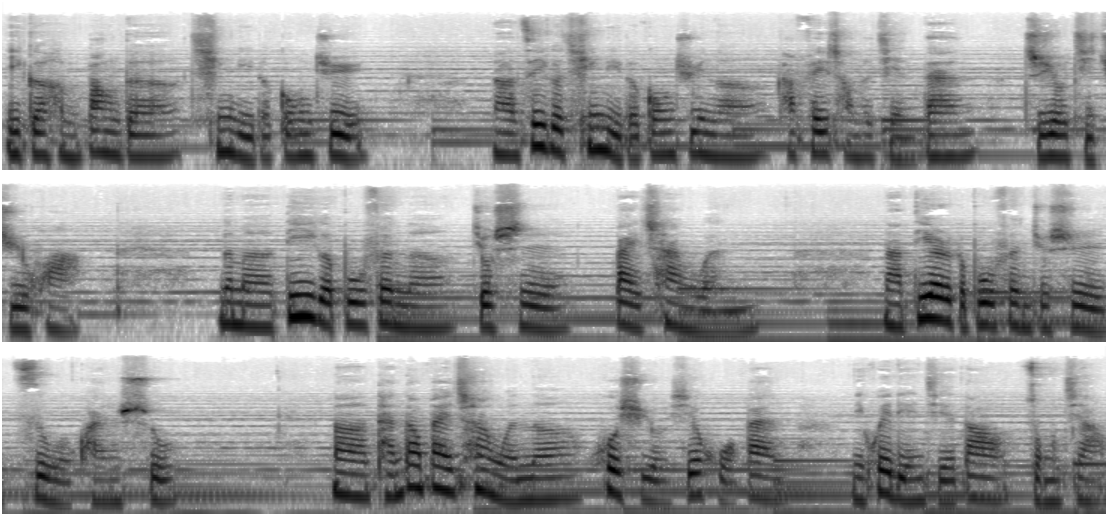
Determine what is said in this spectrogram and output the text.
一个很棒的清理的工具，那这个清理的工具呢，它非常的简单，只有几句话。那么第一个部分呢，就是拜忏文；那第二个部分就是自我宽恕。那谈到拜忏文呢，或许有些伙伴你会连接到宗教，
